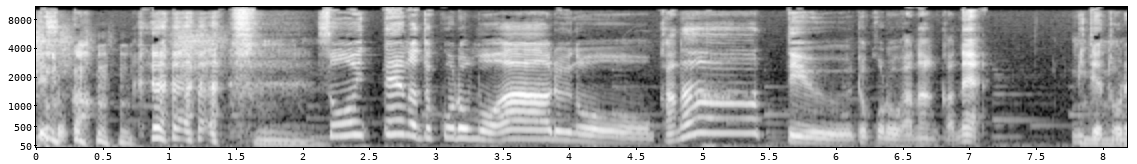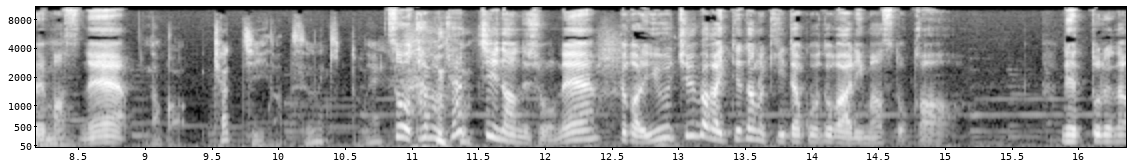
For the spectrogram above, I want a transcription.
でしょうか。うん。そういったようなところもあるのかなっていうところがなんかね、見て取れますね。なんか、キャッチーなんですよねきっとねそう、多分キャッチーなんでしょうね。だから YouTuber が言ってたの聞いたことがありますとか、ネットで流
